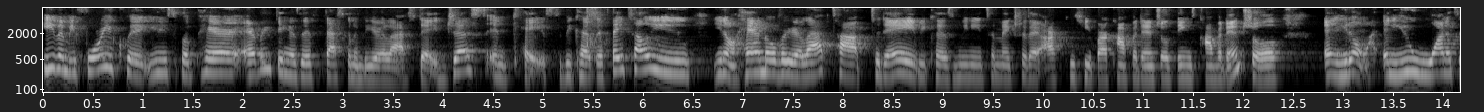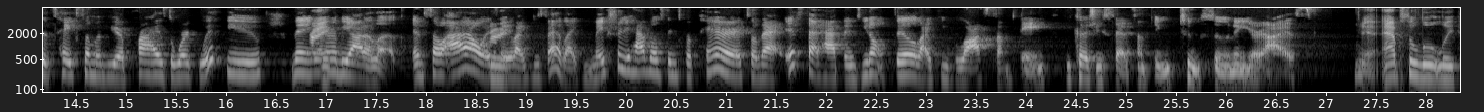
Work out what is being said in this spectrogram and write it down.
even before you quit, you need to prepare everything as if that's going to be your last day, just in case. Because if they tell you, you know, hand over your laptop today because we need to make sure that our, we keep our confidential things confidential, and you don't and you wanted to take some of your prize to work with you, then you're right. gonna be out of luck. And so I always right. say, like you said, like make sure you have those things prepared so that if that happens, you don't feel like you've lost something because you said something too soon in your eyes. Yeah, absolutely.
